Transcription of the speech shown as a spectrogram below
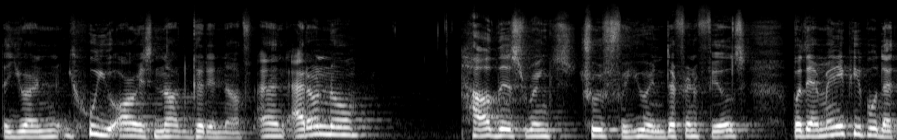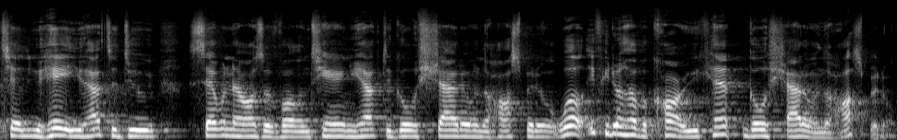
that you are who you are is not good enough. And I don't know how this rings true for you in different fields. But there are many people that tell you, hey, you have to do seven hours of volunteering, you have to go shadow in the hospital. Well, if you don't have a car, you can't go shadow in the hospital.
